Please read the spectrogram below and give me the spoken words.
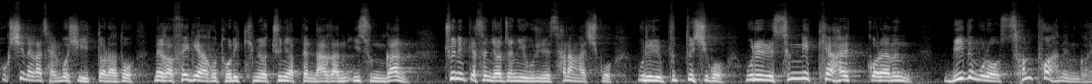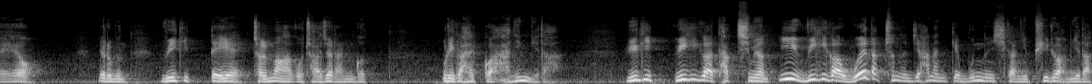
혹시 내가 잘못이 있더라도 내가 회개하고 돌이키며 주님 앞에 나간 이 순간 주님께서는 여전히 우리를 사랑하시고 우리를 붙드시고 우리를 승리케 할 거라는 믿음으로 선포하는 거예요. 여러분 위기 때에 절망하고 좌절하는 것 우리가 할 거 아닙니다. 위기, 위기가 닥치면 이 위기가 왜 닥쳤는지 하나님께 묻는 시간이 필요합니다.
